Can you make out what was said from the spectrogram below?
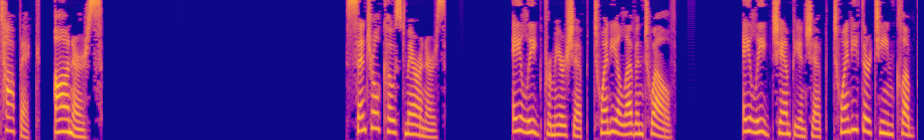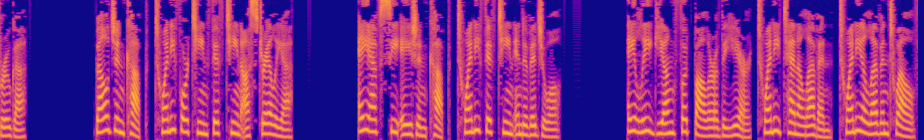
Topic. Honors. Central Coast Mariners. a-League Premiership 2011-12 A-League Championship 2013 Club Brugge Belgian Cup 2014-15 Australia. AFC Asian Cup 2015 Individual. A-League Young Footballer of the Year 2010-11 2011-12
